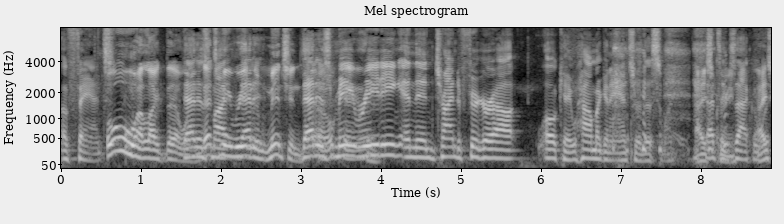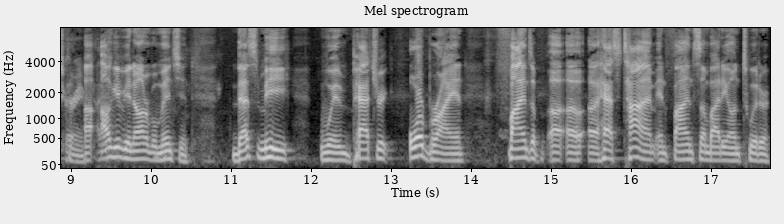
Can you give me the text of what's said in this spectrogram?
of fans. Oh, I like that one. That is That's my, me reading that the mentions. That Oh, is me reading and then trying to figure out. Okay, how am I going to answer this one? Ice cream. That's cream. exactly what Ice that- cream. I- I'll give you an honorable mention. That's me when Patrick or Brian finds a, a, a, a has time and finds somebody on Twitter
